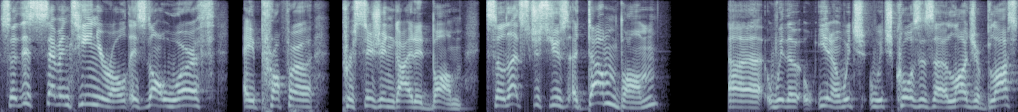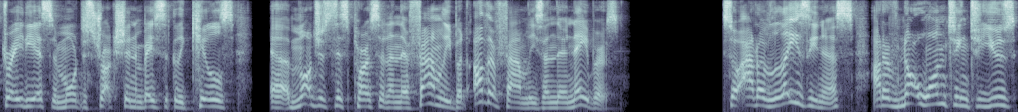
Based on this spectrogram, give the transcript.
So this 17 year old is not worth a proper precision guided bomb. So let's just use a dumb bomb uh, with a you know which which causes a larger blast radius and more destruction and basically kills uh, not just this person and their family but other families and their neighbors. So out of laziness, out of not wanting to use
